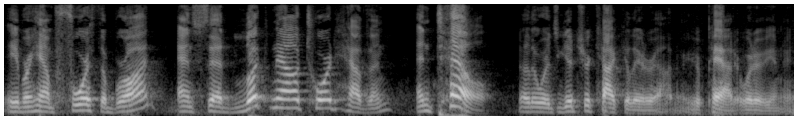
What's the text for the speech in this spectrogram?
Abraham forth abroad and said, Look now toward heaven and tell in other words, get your calculator out or your pad or whatever you mean.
